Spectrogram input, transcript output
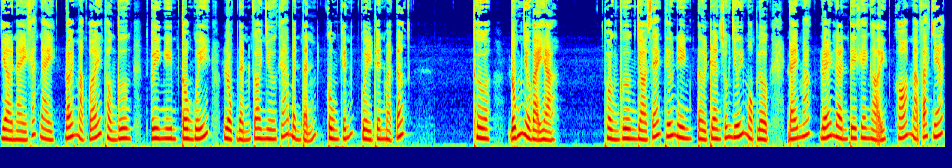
Giờ này khác này, đối mặt với thuần vương uy nghiêm, tôn quý, lục định coi như khá bình tĩnh, cung kính quỳ trên mặt đất. Thưa, đúng như vậy à? Thuần vương dò xét thiếu niên từ trên xuống dưới một lượt, đáy mắt lóe lên tia khen ngợi, khó mà phát giác.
